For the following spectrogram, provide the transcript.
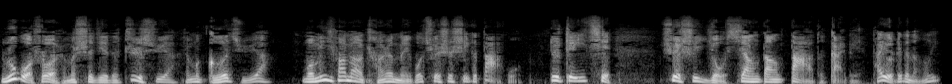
如果说有什么世界的秩序啊、什么格局啊，我们一方面要承认美国确实是一个大国，对这一切确实有相当大的改变，他有这个能力。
